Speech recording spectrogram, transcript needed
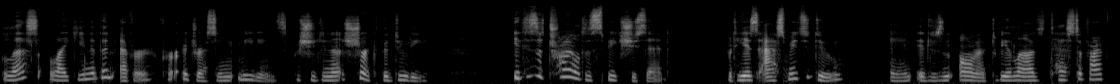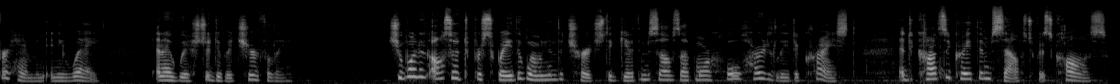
less liking than ever for addressing meetings, but she did not shirk the duty. It is a trial to speak, she said, but he has asked me to do, and it is an honor to be allowed to testify for him in any way, and I wish to do it cheerfully. She wanted also to persuade the women in the church to give themselves up more wholeheartedly to Christ, and to consecrate themselves to his cause.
